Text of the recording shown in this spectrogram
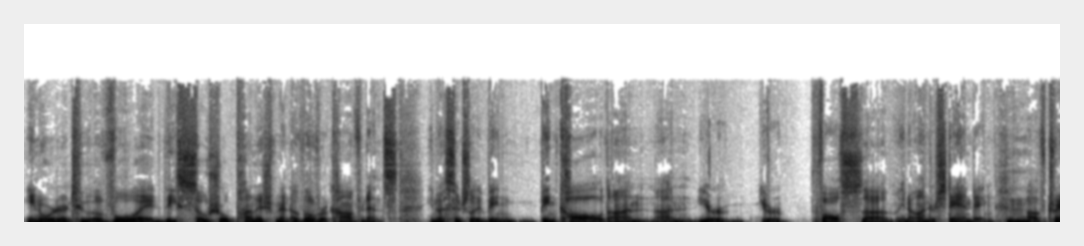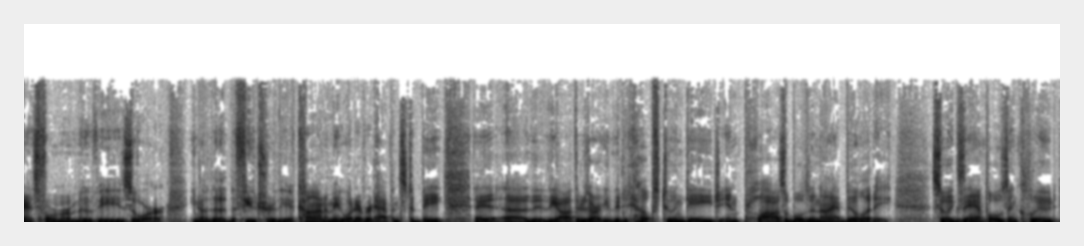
in order to avoid the social punishment of overconfidence, you know, essentially being being called on on your your false uh, you know understanding mm-hmm. of transformer movies or you know the the future of the economy whatever it happens to be uh, the, the, authors argue that it helps to engage in plausible deniability so examples include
